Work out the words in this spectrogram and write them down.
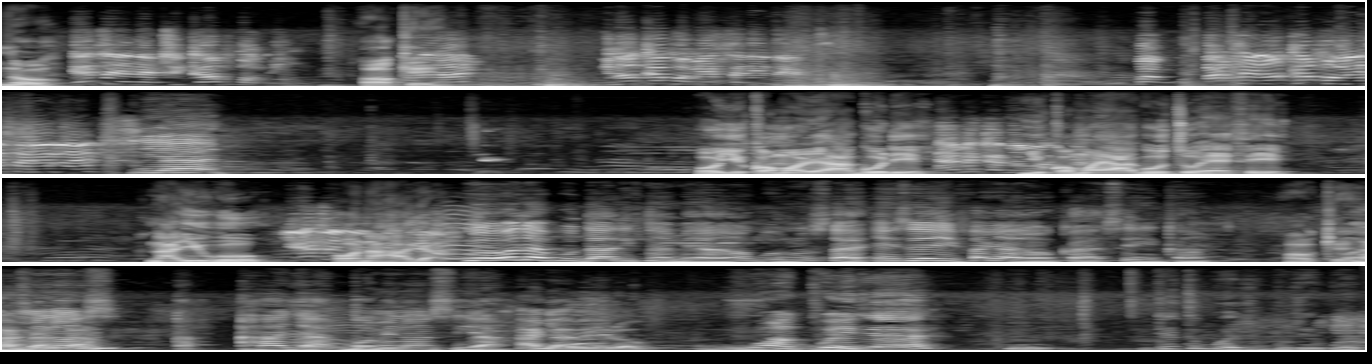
No. Okay. You don't come for me yesterday night. But you don't come for me yesterday night. Yeah. Oh, you come on here go there? You come on here go to FA? Now you go or na haja? No, what they put that leaf na me, I no go no side. And say if I no can say you can. Okay. But me no s- Haja, but me no see her. Aja wero. Mwa gwe. Get to boy to put a good.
